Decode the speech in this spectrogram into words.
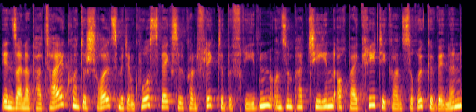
In seiner Partei konnte Scholz mit dem Kurswechsel Konflikte befrieden und Sympathien auch bei Kritikern zurückgewinnen,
